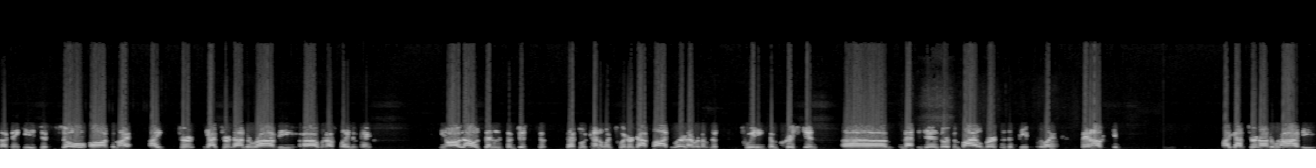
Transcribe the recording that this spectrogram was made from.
I think he's just so awesome. I I turned got turned on to Ravi uh, when I was playing in Vancouver. You know, I was, I was sending some just that's what kind of when Twitter got popular, and I remember just tweeting some Christian uh, messages or some Bible verses, and people were like, "Man, how can you?" I got to turn on to Ravi.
